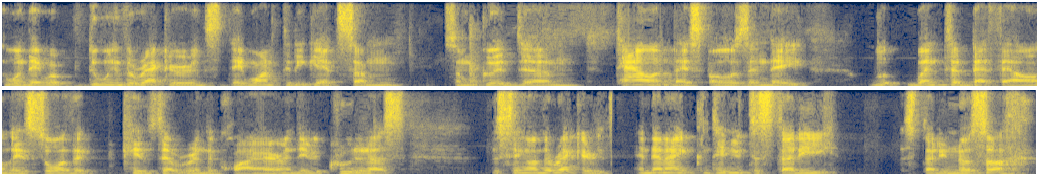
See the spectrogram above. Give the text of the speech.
when they were doing the records, they wanted to get some some good um, talent, I suppose, and they went to Bethel and they saw the kids that were in the choir and they recruited us to sing on the records. And then I continued to study study Nusach,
